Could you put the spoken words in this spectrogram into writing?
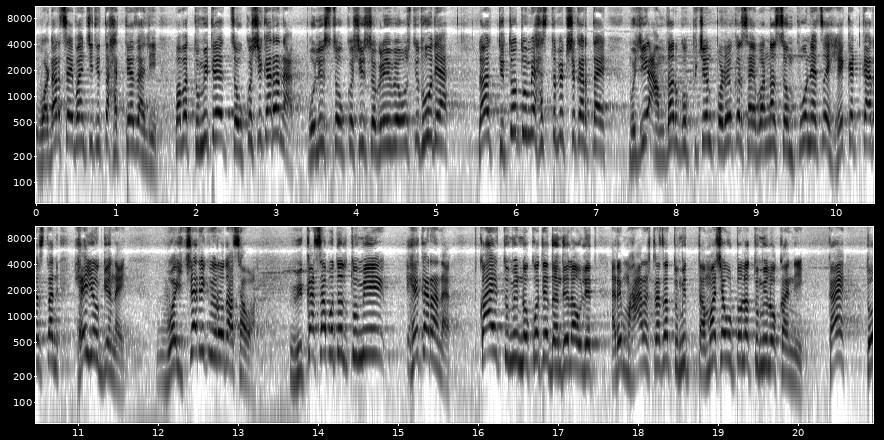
वडार साहेबांची तिथं हत्या झाली. बाबा तुम्ही ते चौकशी करा ना. पोलीस चौकशी सगळी व्यवस्थित होऊ द्या. ना तिथं तुम्ही हस्तपेक्ष करताय. म्हणजे आमदार गोपीचंद पडळकर साहेबांना संपवण्याचं हे कटकारस्थान हे योग्य नाही. वैचारिक विरोध असावा. विकासाबद्दल तुम्ही हे करा ना. काय तुम्ही नको ते धंदे लावलेत? अरे महाराष्ट्राचा तुम्ही तमाशा उठवला तुम्ही लोकांनी. काय? तो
